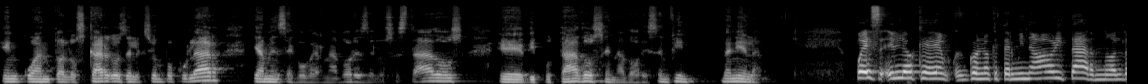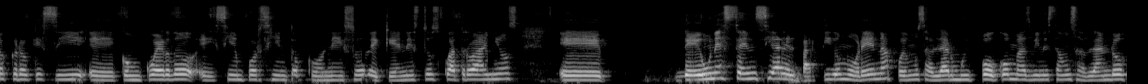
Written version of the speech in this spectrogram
en cuanto a los cargos de elección popular, llámense gobernadores de los estados, eh, diputados, senadores, en fin? Daniela. Pues lo que, con lo que terminaba ahorita Arnoldo, creo que sí, eh, concuerdo eh, 100% con eso, de que en estos cuatro años eh, de una esencia del partido Morena, podemos hablar muy poco, más bien estamos hablando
